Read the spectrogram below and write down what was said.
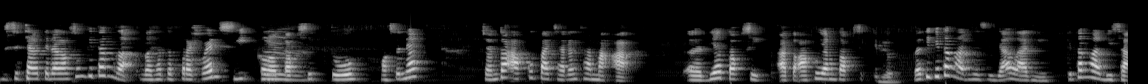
secara tidak langsung kita nggak nggak satu frekuensi kalau Hmm. toksik tuh. Maksudnya contoh aku pacaran sama A, Eh, dia toksik atau aku yang toksik gitu. Iya. Berarti kita nggak bisa sejalan nih. Kita nggak bisa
